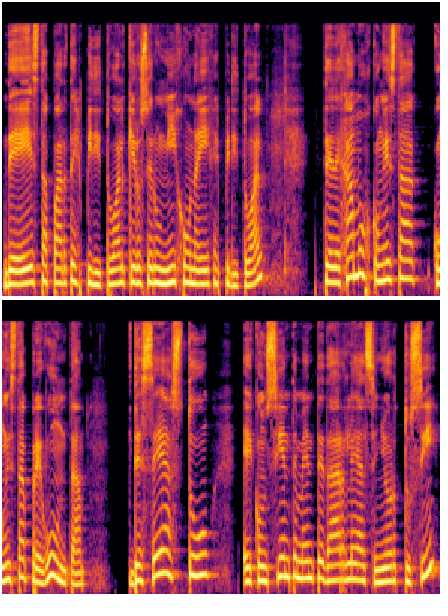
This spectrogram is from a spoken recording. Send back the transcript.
de esta parte espiritual, quiero ser un hijo, una hija espiritual. Te dejamos con esta, con esta pregunta, ¿deseas tú eh, conscientemente darle al Señor tu sí?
